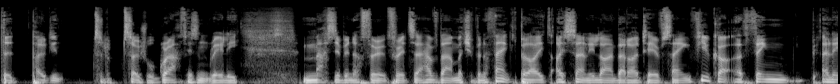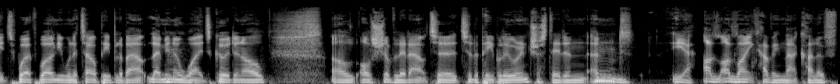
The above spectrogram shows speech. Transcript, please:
the Podiant sort of social graph isn't really massive enough for it, for it to have that much of an effect. But I, I certainly like that idea of saying if you've got a thing and it's worthwhile and you want to tell people about, let me know why it's good, and I'll I'll I'll shovel it out to to the people who are interested. And and yeah, I, I like having that kind of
